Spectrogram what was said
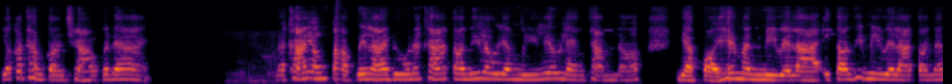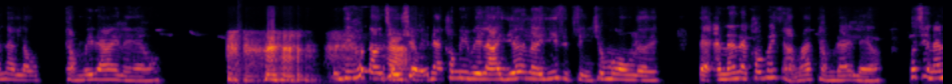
แล้วก็ทำตอนเช้าก็ได้ นะคะ ลองปรับเวลาดูนะคะ ตอนนี้เรายังมีเรี่ยวแรงทำเนาะอย่าปล่อยให้มันมีเวลาไอตอนที่มีเวลาตอนนั้นน่ะเราทำไม่ได้แล้ว คนที่เขานอนเฉยๆเนี่ยเขามีเวลาเยอะเลย 24 ชั่วโมงเลย แต่อันนั้นนะเขาไม่สามารถทำได้แล้ว เพราะฉะนั้น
